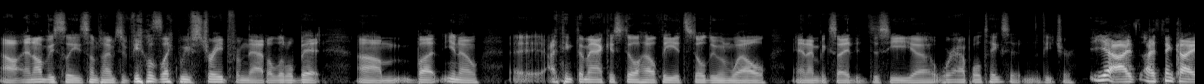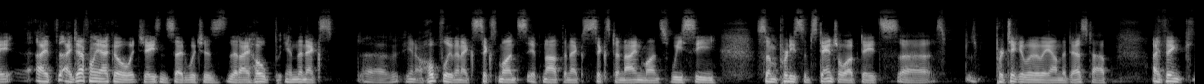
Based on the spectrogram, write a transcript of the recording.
Uh, and obviously, sometimes it feels like we've strayed from that a little bit. Um, but you know, I think the Mac is still healthy; it's still doing well, and I'm excited to see uh, where Apple takes it in the future. Yeah, I, I think I, I, I definitely echo what Jason said, which is that I hope in the next uh, you know, hopefully the next six months, if not the next six to nine months, we see some pretty substantial updates, uh, particularly on the desktop. I think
